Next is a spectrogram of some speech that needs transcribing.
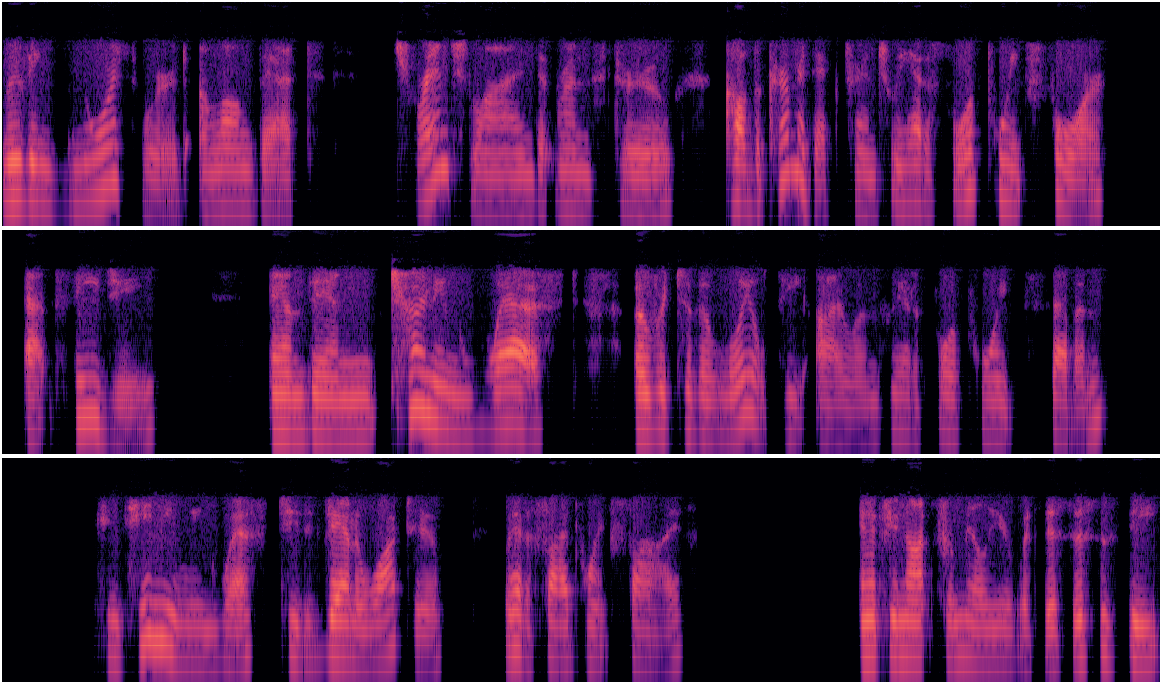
Moving northward along that trench line that runs through, called the Kermadec Trench, we had a 4.4 at Fiji. And then turning west over to the Loyalty Islands, we had a 4.7. Continuing west to Vanuatu, we had a 5.5. And if you're not familiar with this, this is the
